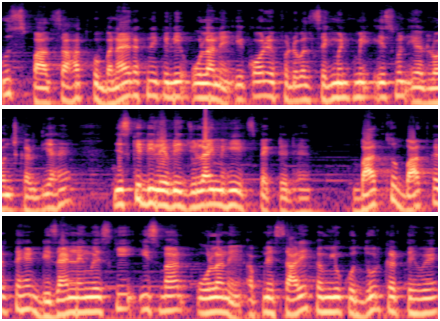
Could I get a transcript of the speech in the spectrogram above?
उस बादशाहत को बनाए रखने के लिए ओला ने एक और एफोर्डेबल सेगमेंट में S1 एयर लॉन्च कर दिया है, जिसकी डिलीवरी जुलाई में ही एक्सपेक्टेड है। बात तो बात करते हैं डिज़ाइन लैंग्वेज की। इस बार ओला ने अपने सारी कमियों को दूर करते हुए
